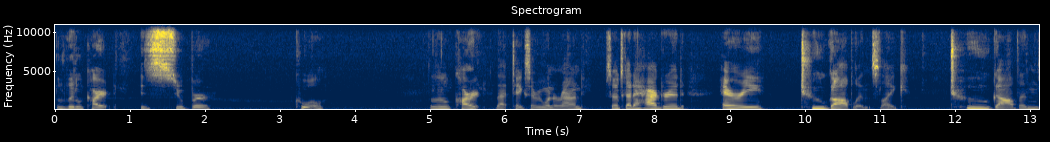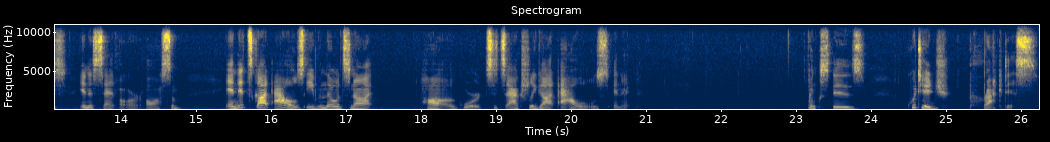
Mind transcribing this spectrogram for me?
The little cart is super cool. The little cart that takes everyone around. So it's got a Hagrid, Harry, two goblins. Like, two goblins in a set are awesome. And it's got owls, even though it's not Hogwarts. It's actually got owls in it. Next is Quidditch practice.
